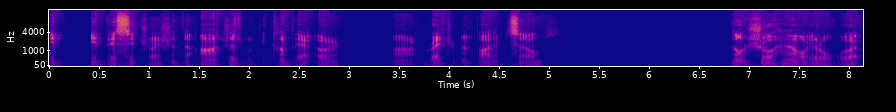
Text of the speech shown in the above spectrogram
in in this situation, the archers would become their own uh, regiment by themselves. Not sure how it'll work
